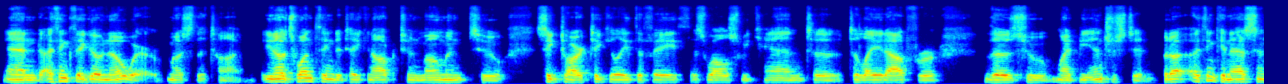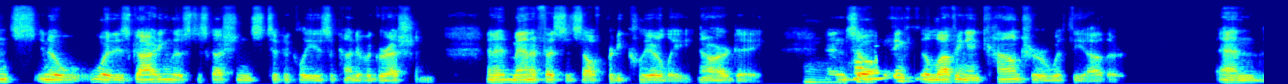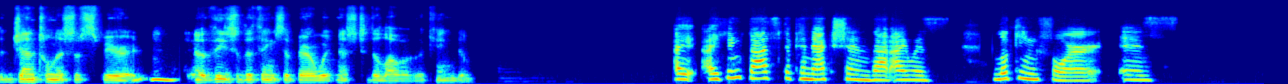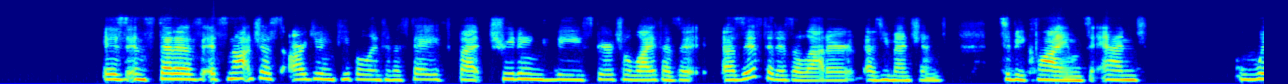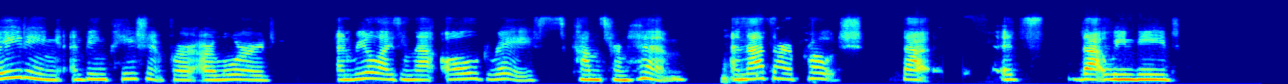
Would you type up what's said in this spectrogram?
And I think they go nowhere most of the time. You know, it's one thing to take an opportune moment to seek to articulate the faith as well as we can, to, to lay it out for those who might be interested. But I, I, think, in essence, you know, what is guiding those discussions typically is a kind of aggression, and it manifests itself pretty clearly in our day. Mm. And so, I think the loving encounter with the other and the gentleness of spirit, mm. you know, these are the things that bear witness to the love of the kingdom. I I think that's the connection that I was looking for is is instead of it's not just arguing people into the faith but treating the spiritual life as it as if it is a ladder as you mentioned to be climbed. And waiting and being patient for our lord and realizing that all grace comes from him. And that's our approach that it's that we need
